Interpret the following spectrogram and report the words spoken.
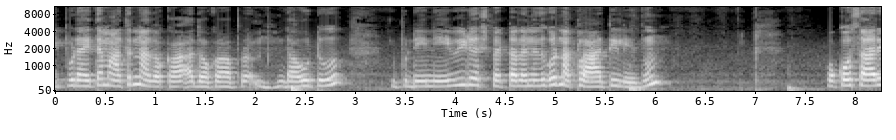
ఇప్పుడైతే మాత్రం అదొక అదొక డౌటు ఇప్పుడు నేను ఏ వీడియోస్ పెట్టాలనేది కూడా నాకు క్లారిటీ లేదు. ఒక్కోసారి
